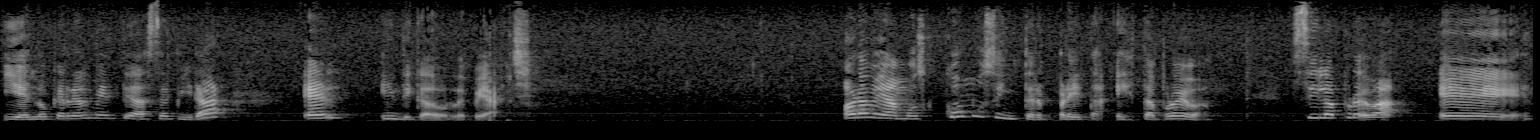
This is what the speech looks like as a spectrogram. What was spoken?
y es lo que realmente hace virar el indicador de pH. Ahora veamos cómo se interpreta esta prueba. Si la prueba, eh,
